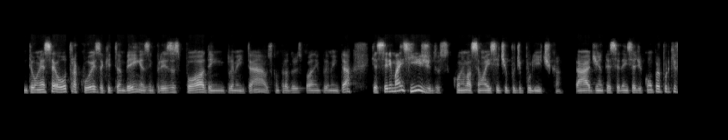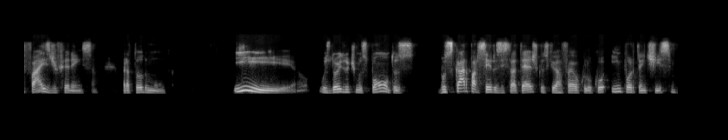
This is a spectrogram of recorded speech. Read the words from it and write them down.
Então, essa é outra coisa que também as empresas podem implementar, os compradores podem implementar, que é serem mais rígidos com relação a esse tipo de política, tá? de antecedência de compra, porque faz diferença para todo mundo. E os dois últimos pontos, buscar parceiros estratégicos, que o Rafael colocou, importantíssimo,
